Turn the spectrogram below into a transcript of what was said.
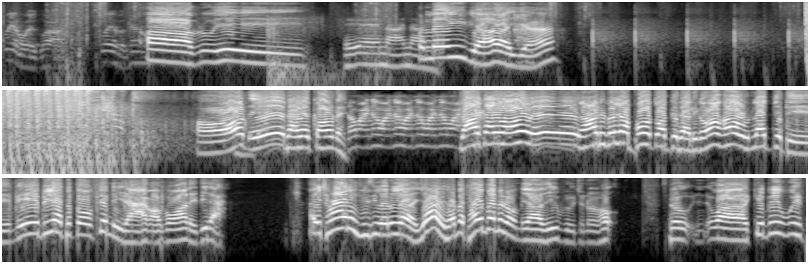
ကိုရဝဲကွာကိုရဝဲကွာ အာဘရိုရေးအေးအေးနာနာပလိန်ပြားရရန် ဟောအေးဒါပဲကောင်းတယ်နောက်ဝိုင်းနောက်ဝိုင်းနောက်ဝိုင်းနောက်ဝိုင်းနောက်ဝိုင်းလာခိုင်ပါဦးဟေးငါဒီဘက်ကဖောက်သွားပြစ်တာဒီကောင်ကငါ့ကိုလက်ပြစ်တယ်မေဘေးကတော်တော်ဖြစ်နေတာကောင်ဘောကနေသိလားအဲ့ထိုင်းနေယူစီဝဲလို့ရတယ်ရတယ်ဒါပေမဲ့ထိုင်းဘက်တော့မရသေးဘူးကျွန်တော်ဟုတ်ကျွန်တော်ဟိုဟာ KB wave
